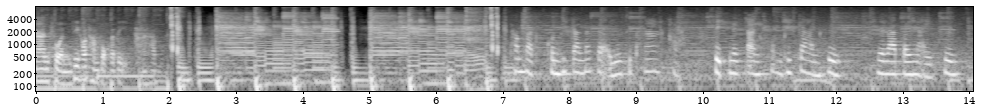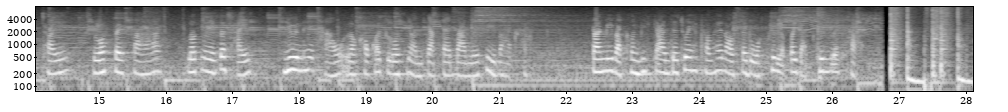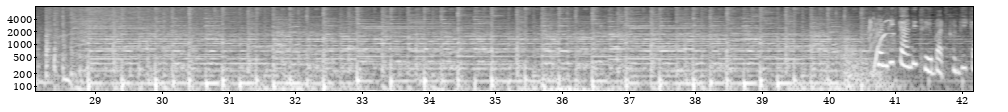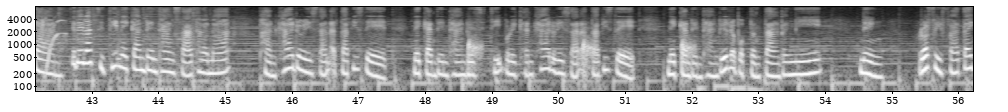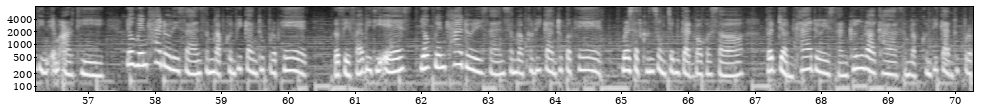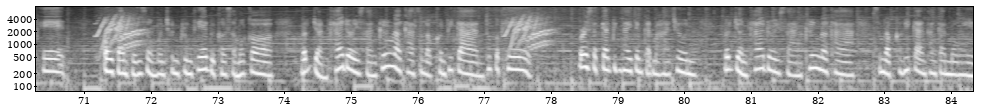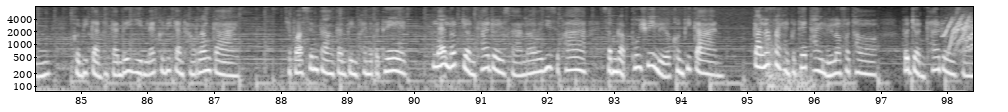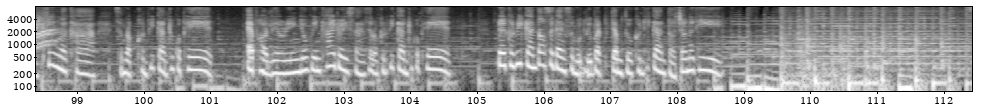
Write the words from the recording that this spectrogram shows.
งานส่วนที่เขาทำปกตินะครับทำบัตรคนพิการตั้งแต่อายุ 15 ค่ะ สิทธิ์ในการคนพิการคือ เวลาไปไหนคือใช้รถไฟฟ้า รถเมล์ก็ใช้ยื่นให้เขา แล้วเขาก็ลดหย่อนจาก 8 บาทเหลือ 4 บาทค่ะ การมีบัตรคนพิการจะช่วยทำให้เราสะดวกขึ้นและประหยัดขึ้นด้วยค่ะคนพิการที่ถือบัตรคนพิการจะได้รับสิทธิในการเดินทางสาธารณะ ผ่านค่าโดยสารอัตราพิเศษ ในการเดินทางโดยสิทธิบริการค่าโดยสารอัตราพิเศษ ในการเดินทางด้วยระบบต่างๆ ดังนี้ 1. รถไฟฟ้าใต้ดิน MRT ยกเว้นค่าโดยสารสำหรับคนพิการทุกประเภท รถไฟฟ้า BTS ยกเว้นค่าโดยสารสำหรับคนพิการทุกประเภท บริษัทขนส่งจำกัดบขสลดหย่อนค่าโดยสารครึ่งราคาสำหรับคนพิการทุกประเภท องค์การขนส่งมวลชนกรุงเทพหรือขสมกลดหย่อนค่าโดยสารครึ่งราคาสำหรับคนพิการทุกประเภท บริษัทการบินไทยจำกัดมหาชน ลดหย่อนค่าโดยสารครึ่งราคาสำหรับคนพิการทางการมองเห็น คนพิการทางการได้ยินและคนพิการทางร่างกาย เฉพาะเส้นทางการบินภายในประเทศ และลดหย่อนค่าโดยสารร้อยละ25 สำหรับผู้ช่วยเหลือคนพิการ การรถไฟแห่งประเทศไทยหรือรฟทลดหย่อนค่าโดยสารครึ่งราคาสำหรับคนพิการทุกประเภท Airport r a i l i n g ยกเว้นค่าโดยสารสำหรับคนพิการทุกประเภท โดยคนพิการต้องแสดงสมุดหรือบัตรประจำตัวคนพิการต่อเจ้าหน้าที่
